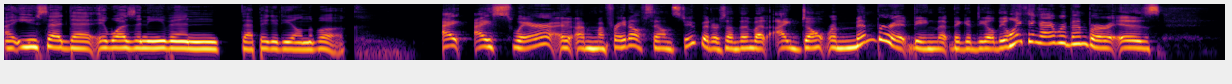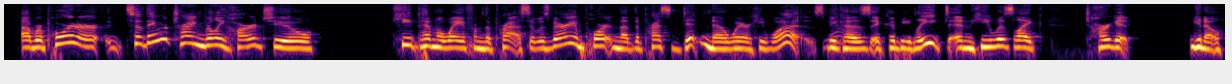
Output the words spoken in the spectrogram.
uh, you said that it wasn't even that big a deal in the book. I I swear I, I'm afraid I'll sound stupid or something, but I don't remember it being that big a deal. The only thing I remember is a reporter. So they were trying really hard to keep him away from the press. It was very important that the press didn't know where he was Yeah. because it could be leaked, and he was like target, you know,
